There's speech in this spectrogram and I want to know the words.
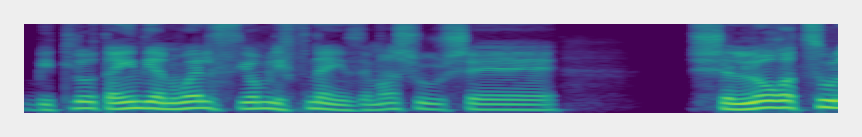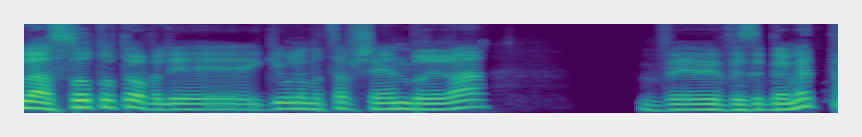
ביטלו את האינדיאן ווילס יום לפני, זה משהו ש... שלא רצו לעשות אותו, אבל אה, הגיעו למצב שאין ברירה. ו... וזה באמת,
